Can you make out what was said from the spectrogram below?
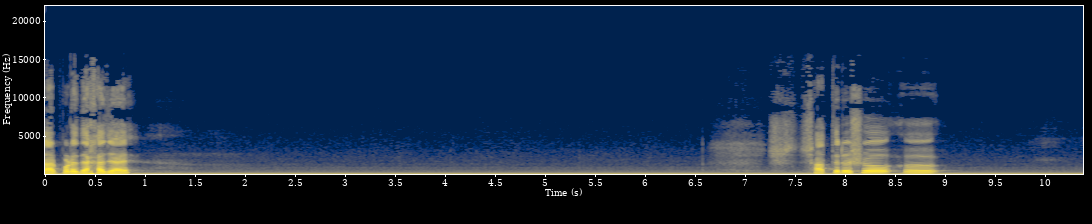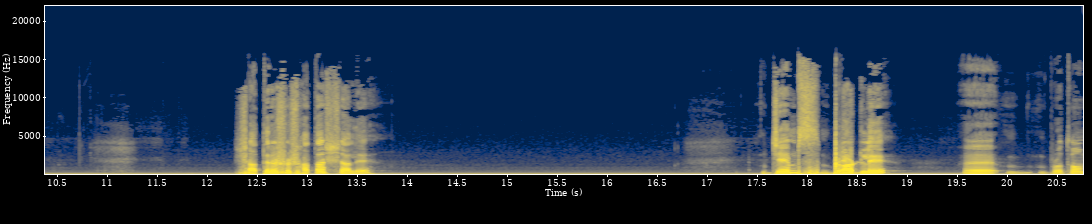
তারপরে দেখা যায় সতেরোশো সতেরোশো সাতাশ সালে জেমস ব্রডলে প্রথম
